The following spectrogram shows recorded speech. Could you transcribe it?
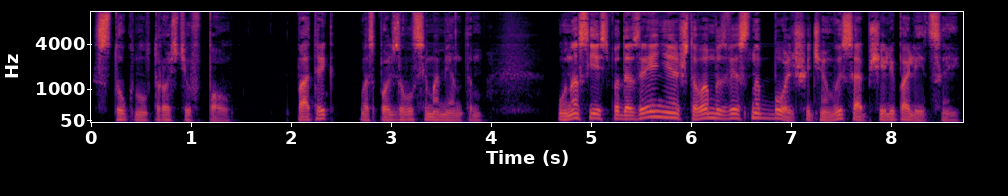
стукнул тростью в пол. Патрик воспользовался моментом. «У нас есть подозрение, что вам известно больше, чем вы сообщили полиции».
